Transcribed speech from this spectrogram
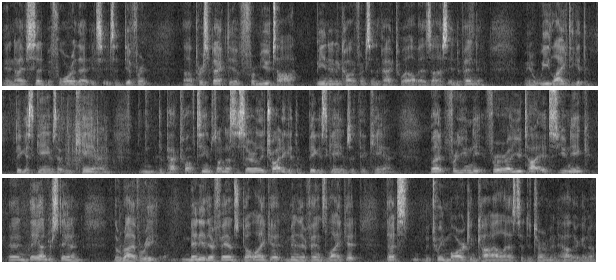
and I've said before that it's it's a different uh, perspective from Utah being in a conference in the Pac-12 as us independent. You know, we like to get the biggest games that we can. The Pac-12 teams don't necessarily try to get the biggest games that they can, but for uni- for uh, Utah, it's unique, and they understand the rivalry. Many of their fans don't like it. Many of their fans like it. That's between Mark and Kyle as to determine how they're going to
